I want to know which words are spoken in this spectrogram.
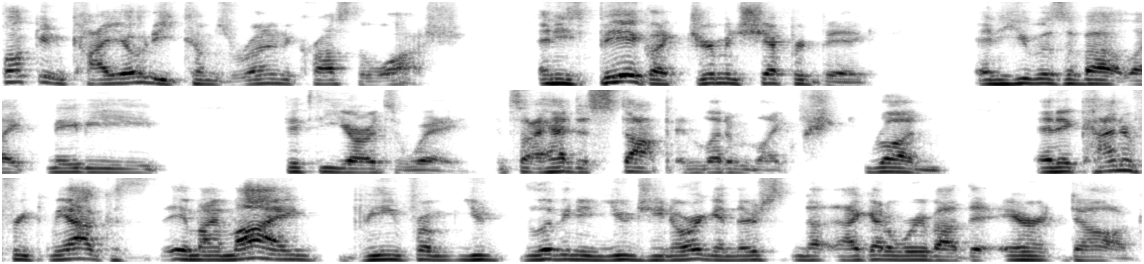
fucking coyote comes running across the wash, and he's big, like German Shepherd big, and he was about like maybe 50 yards away, and so I had to stop and let him like run. And it kind of freaked me out because in my mind, being from you living in Eugene, Oregon, there's not, I got to worry about the errant dog.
